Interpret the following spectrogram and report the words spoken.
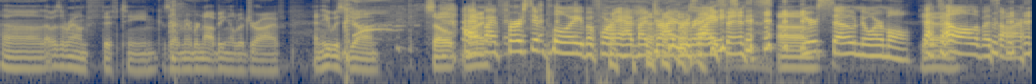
Uh, that was around 15 because I remember not being able to drive, and he was young. So I had my first employee before I had my driver's Right. license. You're so normal. That's Um, yeah. how all of us are.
